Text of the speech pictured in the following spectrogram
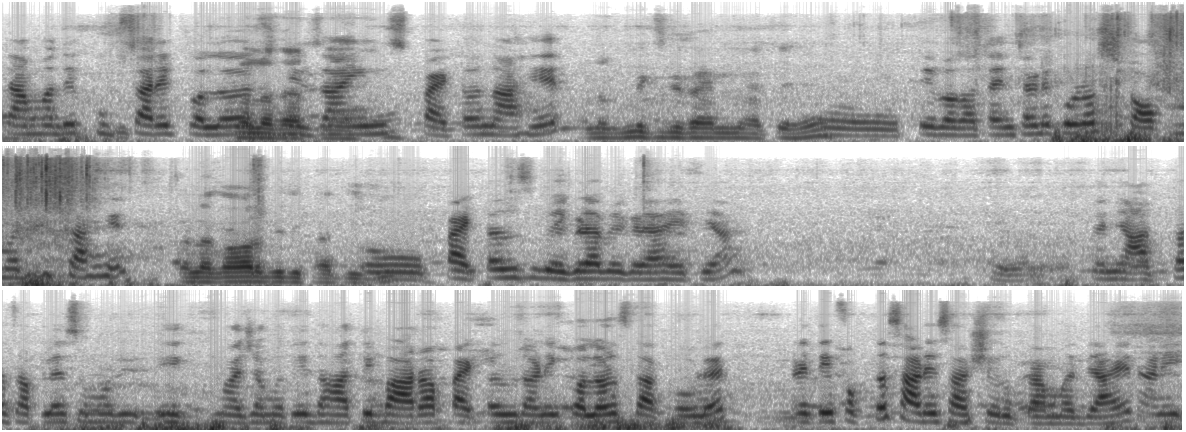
त्यामध्ये खूप सारे कलर Colours आहेत. डिझाईन्स पॅटर्न आहेत. अलग मिक्स डिजाइन में आते हैं. हो ते बघा. त्यांच्याकडे पूर्ण स्टॉक मध्येच आहेत. कलर और भी दिखा दीजिए हो पॅटर्न्स वेगळ्या वेगळ्या आहेत या. हे बघा. त्यांनी आत्ताच आपल्यासमोर एक माझ्या मते दहा ते बारा पॅटर्न्स आणि कलर्स दाखवलेत आणि ते फक्त साडेसहाशे रुपयामध्ये आहेत. आणि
